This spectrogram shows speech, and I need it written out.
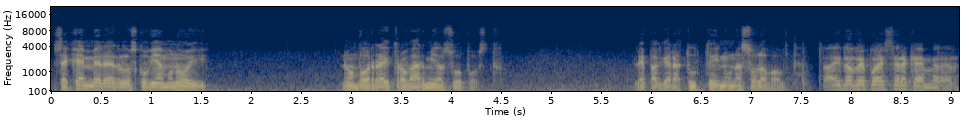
Se Kemmerer lo scoviamo noi, non vorrei trovarmi al suo posto. Le pagherà tutte in una sola volta. Sai dove può essere Kemmerer?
